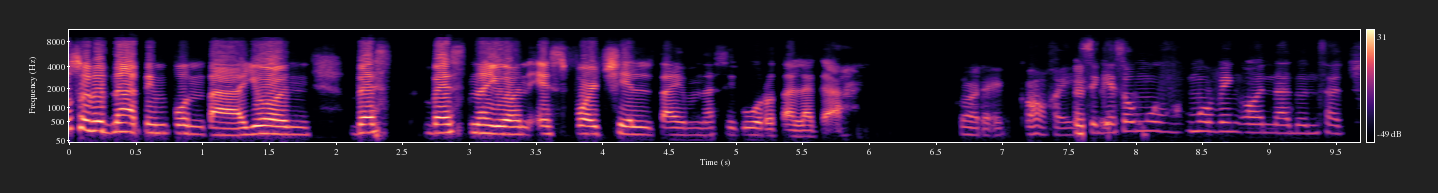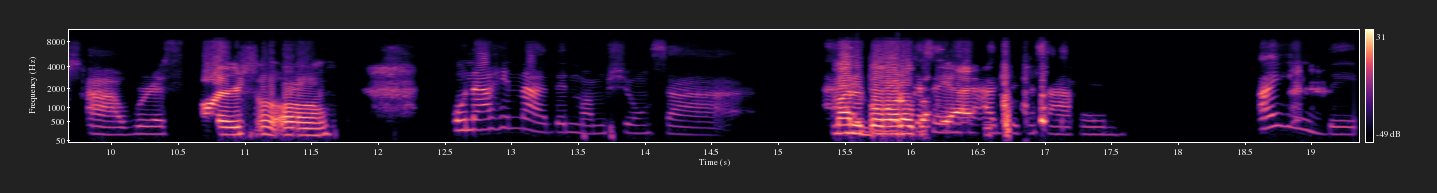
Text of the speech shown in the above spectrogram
susunod nating punta, yun, best best na yun is for chill time na siguro talaga. Correct. Okay. Sige, so move, moving on na dun sa uh, worst. Course, oo. Unahin natin, ma'am, yung sa... Marlboro I ba kasi yan? na-agree ka sa akin. Ay, hindi.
